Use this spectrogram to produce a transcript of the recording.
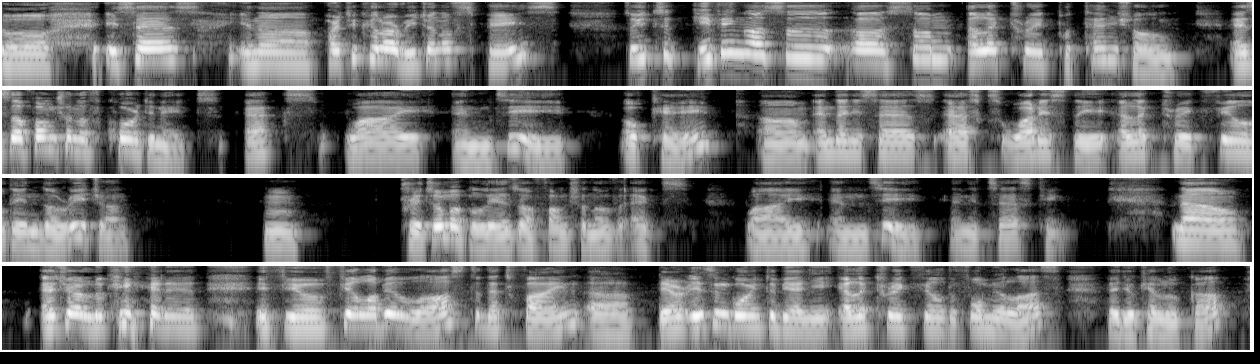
So it says in a particular region of space. So it's giving us uh, uh, some electric potential as a function of coordinates x, y, and z. Okay. Um, and then it says, asks, what is the electric field in the region? Hmm. Presumably as a function of x, y, and z. And it's asking. Now, as you're looking at it, if you feel a bit lost, that's fine. Uh, there isn't going to be any electric field formulas that you can look up.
